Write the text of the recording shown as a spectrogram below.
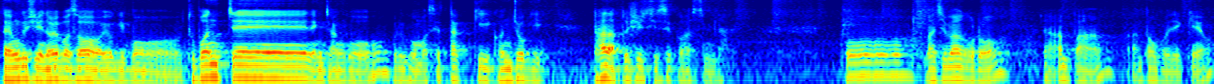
다용도실이 넓어서 여기 뭐 두 번째 냉장고 그리고 뭐 세탁기 건조기 다 놔두실 수 있을 것 같습니다. 또 마지막으로 자 안방 안방 보여드릴게요.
